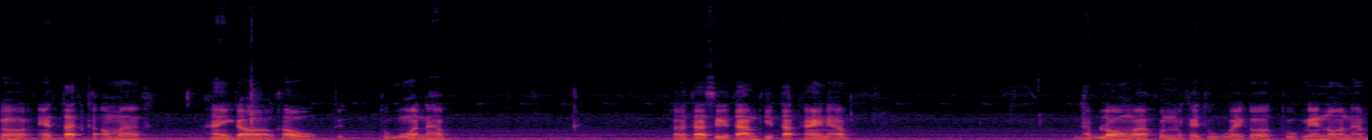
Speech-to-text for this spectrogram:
ก็แอดตัดเขาเอามา ให้ก็เข้าทุกงวดนะครับก็ถ้าซื้อตามที่ตัดให้นะครับ รับรองว่าคนไม่เคยถูกหวยก็ถูกแน่นอนนะครับ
